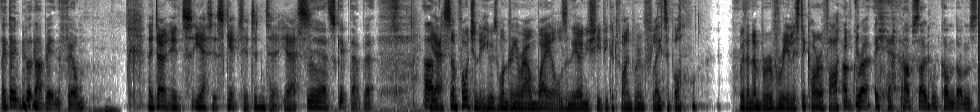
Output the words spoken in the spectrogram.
They don't put that bit in the film. They don't. It's yes, it skipped it, didn't it? Yes. Yeah, skip that bit. Um, yes. Unfortunately, he was wandering around Wales, and the only sheep he could find were inflatable, with a number of realistic horrifying. Upgra- yeah, upcycled condoms.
